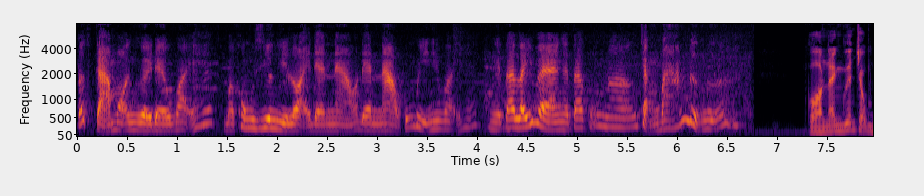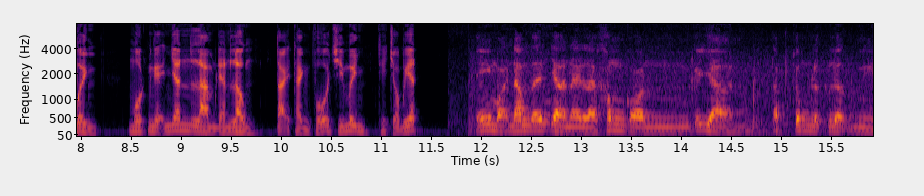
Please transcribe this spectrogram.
Tất cả mọi người đều vậy hết, mà không riêng gì loại đèn nào, đèn nào cũng bị như vậy hết. Người ta lấy về người ta cũng, ờ, cũng chẳng bán được nữa. Còn anh Nguyễn Trọng Bình, một nghệ nhân làm đèn lồng tại thành phố Hồ Chí Minh thì cho biết: Nhưng mọi năm đến giờ này là không còn cái giờ tập trung lực lượng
